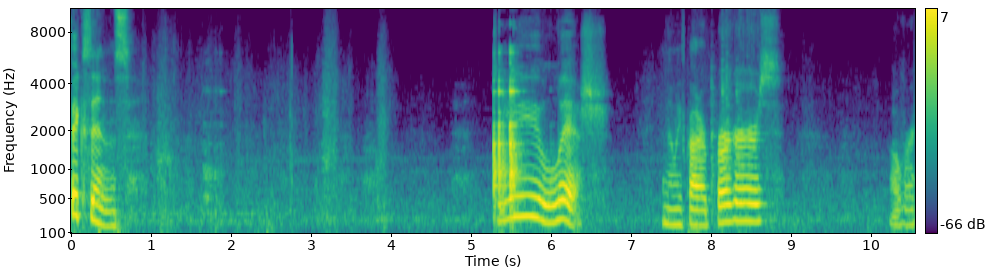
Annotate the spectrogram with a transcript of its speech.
fixins. Delish. And then we've got our burgers over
